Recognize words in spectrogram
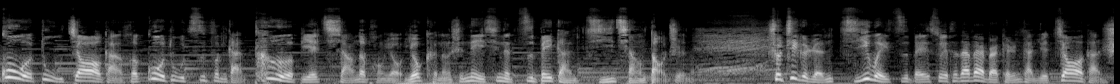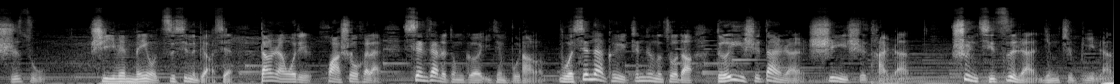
过度骄傲感和过度自负感特别强的朋友，有可能是内心的自卑感极强导致的。说这个人极为自卑，所以他在外边给人感觉骄傲感十足，是因为没有自信的表现。当然，我得话说回来，现在的东哥已经不这样了。我现在可以真正的做到得意时淡然，失意时坦然，顺其自然，迎之必然。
